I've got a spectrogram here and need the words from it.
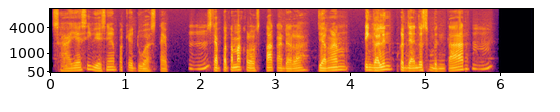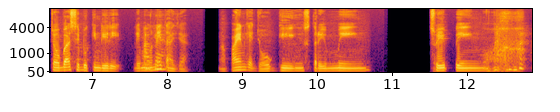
saya sih biasanya pakai dua step. Mm-mm, Step pertama kalau stuck adalah jangan tinggalin pekerjaan itu sebentar, mm-mm. coba sibukin diri 5 Oke. menit aja. Ngapain kayak jogging, streaming, sweeping.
